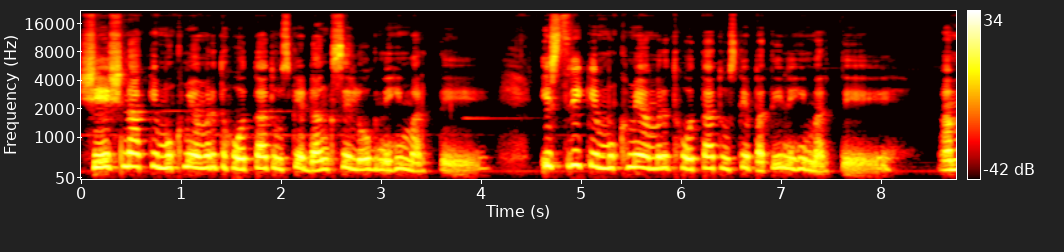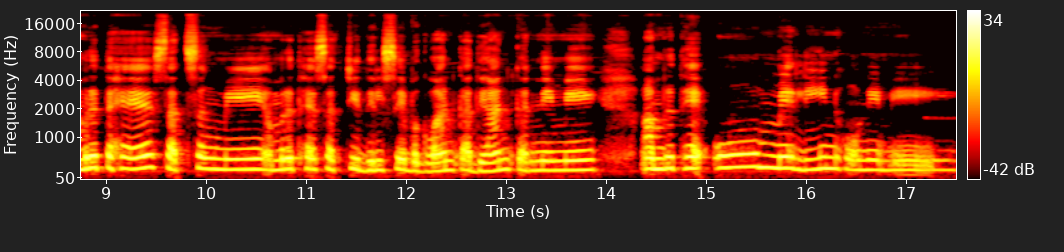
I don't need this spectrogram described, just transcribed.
शेषनाग के मुख में अमृत होता तो उसके डंक से लोग नहीं मरते। स्त्री के मुख में अमृत होता तो उसके पति नहीं मरते। अमृत है सत्संग में, अमृत है सच्ची दिल से भगवान का ध्यान करने में, अमृत है ओम में लीन होने में।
